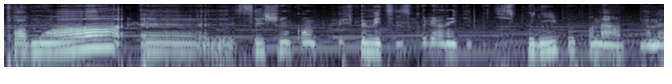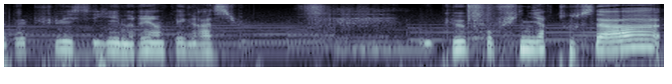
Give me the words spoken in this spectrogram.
trois mois, euh, sachant qu'en plus le médecin scolaire n'était pas disponible, donc on n'a on a pas pu essayer une réintégration. Donc euh, pour finir tout ça,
